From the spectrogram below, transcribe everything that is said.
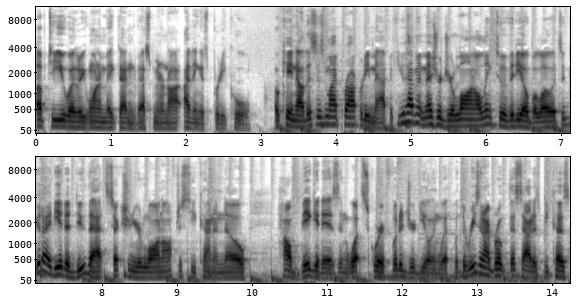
up to you whether you want to make that investment or not. I think it's pretty cool. Okay, now this is my property map. If you haven't measured your lawn, I'll link to a video below. It's a good idea to do that, section your lawn off just so you kind of know how big it is and what square footage you're dealing with. But the reason I broke this out is because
